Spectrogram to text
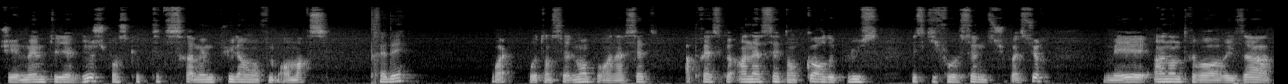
Je vais même te dire que je pense que peut-être il sera même plus là en, en mars. Trader? Ouais, potentiellement pour un asset. Après, est-ce qu'un asset encore de plus, c'est ce qu'il faut au Suns Je suis pas sûr. Mais un an de Trevor Ariza,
